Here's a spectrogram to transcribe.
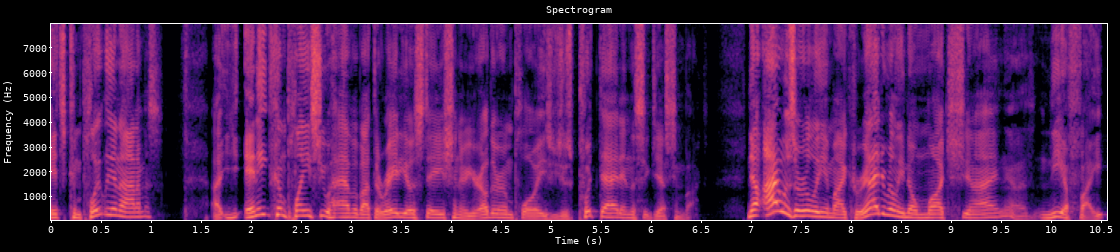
it's completely anonymous. Uh, any complaints you have about the radio station or your other employees, you just put that in the suggestion box. Now, I was early in my career. I didn't really know much, you know, I, you know, neophyte,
